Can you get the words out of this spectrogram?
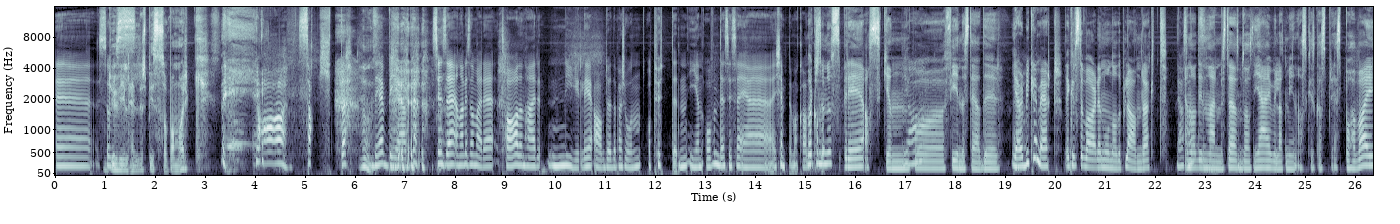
Uh, så Du hvis- vil heller spise opp av mark. Ja, sakte. Det er bedre, syns jeg, enn å liksom bare ta den her nylig avdøde personen og putte den i en ovn. Det syns jeg er Da kjempemakabert. kan man jo spre asken Ja. på fine steder. Jeg vil bli kremert. Tenk hvis det var det noen hadde planlagt. Ja, En av dine nærmeste som sa at jeg vil at min aske skal spres på Hawaii.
